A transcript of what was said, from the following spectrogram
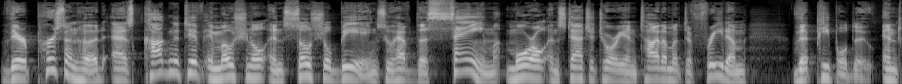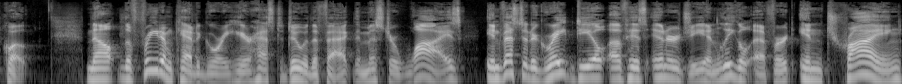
their personhood as cognitive, emotional, and social beings who have the same moral and statutory entitlement to freedom that people do. End quote. Now, the freedom category here has to do with the fact that Mr. Wise invested a great deal of his energy and legal effort in trying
